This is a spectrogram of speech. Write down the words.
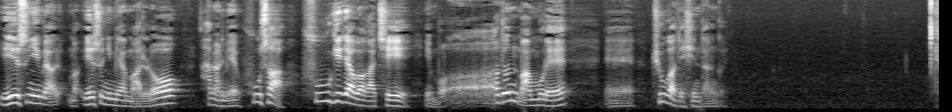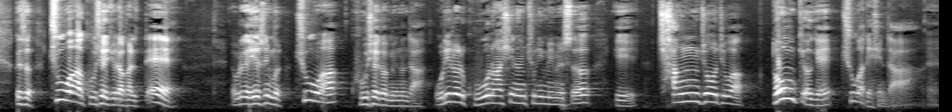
예수님이야말로 하나님의 후사, 후계자와 같이 모든 만물의 주가 되신다는 거예요. 그래서 주와 구세주라고 할 때 우리가 예수님을 주와 구세로 믿는다. 우리를 구원하시는 주님이면서 이 창조주와 동격의 주가 되신다. 예.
